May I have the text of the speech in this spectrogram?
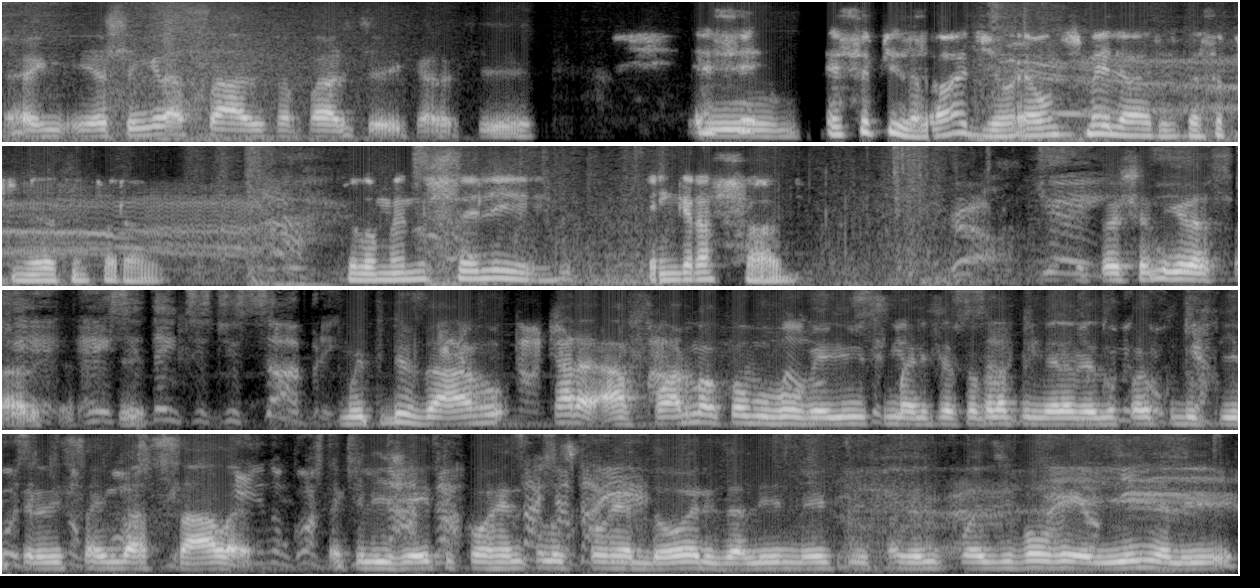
É, e achei engraçado essa parte aí, cara. Que... Esse, esse episódio é um dos melhores dessa primeira temporada. Pelo menos ele é engraçado. Eu tô achando engraçado. cara. De sabre. Muito bizarro. Cara, a forma como o Wolverine se manifestou pela primeira vez no corpo do Peter, ele saindo da sala, daquele jeito, e correndo pelos corredores ali, meio que fazendo pose de Wolverine ali.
